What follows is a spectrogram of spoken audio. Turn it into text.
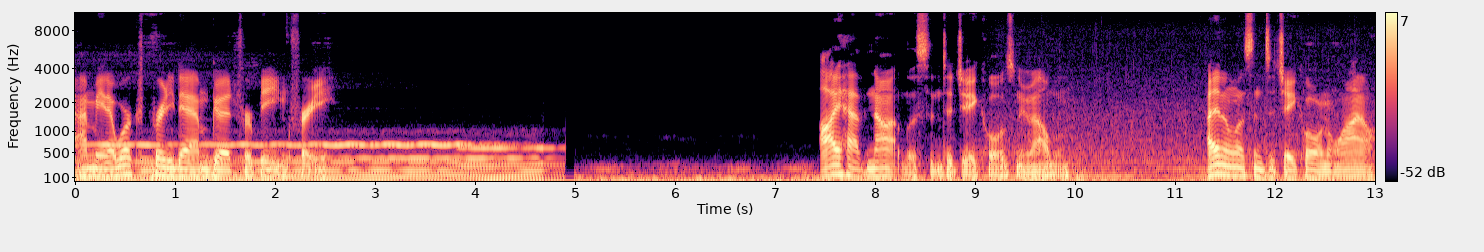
I mean it works pretty damn good for being free I have not listened to J. Cole's new album. I haven't listened to J. Cole in a while.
